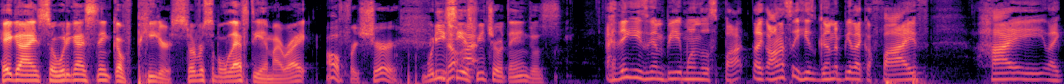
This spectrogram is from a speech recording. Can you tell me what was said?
Hey guys, so what do you guys think of Peters? Serviceable lefty, am I right? Oh, for sure. What do you No, see his I- future with the Angels? I think he's going to be one of those spot. Like honestly, he's going to be like a five, high like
